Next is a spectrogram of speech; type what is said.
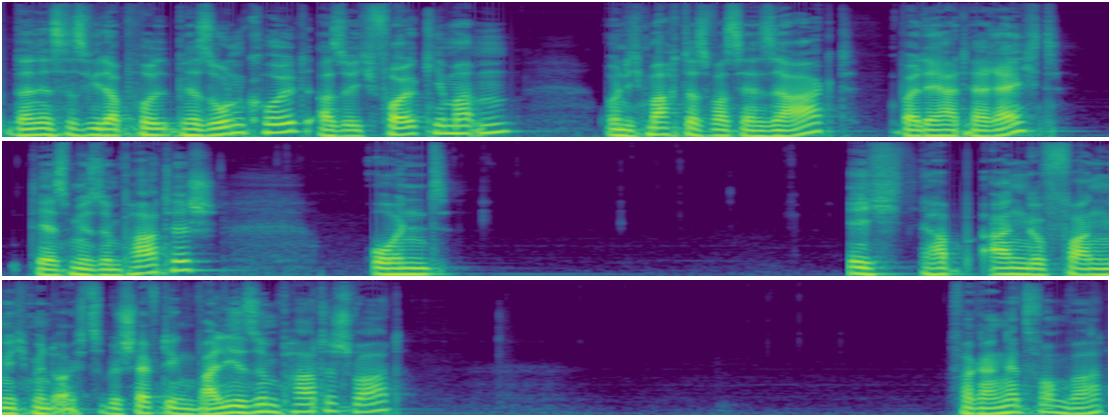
dann ist es wieder Personenkult. Also ich folge jemandem und ich mache das, was er sagt, weil der hat ja recht, der ist mir sympathisch. Und ich habe angefangen, mich mit euch zu beschäftigen, weil ihr sympathisch wart. Vergangenheitsform wart?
